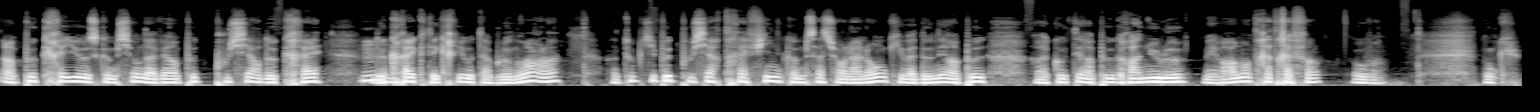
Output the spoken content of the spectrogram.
un peu crayeuse, comme si on avait un peu de poussière de craie, de Hmm. craie que t'écris au tableau noir, là, un tout petit peu de poussière très fine comme ça sur la langue, qui va donner un peu un côté un peu granuleux, mais vraiment très très fin au vin. Donc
